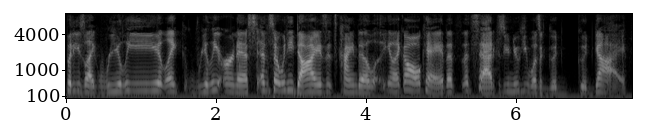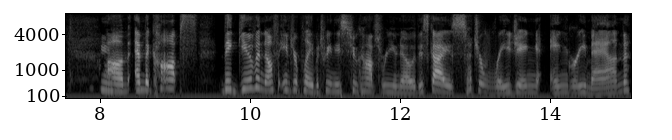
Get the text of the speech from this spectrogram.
but he's like really, like really earnest. And so when he dies, it's kind of you're like, oh, okay, that's that's sad because you knew he was a good good guy. Um, and the cops, they give enough interplay between these two cops where you know this guy is such a raging, angry man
